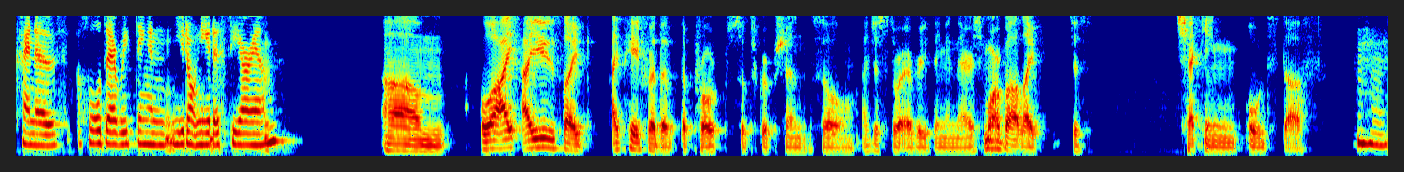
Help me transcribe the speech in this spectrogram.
kind of hold everything and you don't need a CRM? Um, well, I, I use like, I paid for the, the pro subscription. So I just store everything in there. It's more about like just checking old stuff. Mm-hmm.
